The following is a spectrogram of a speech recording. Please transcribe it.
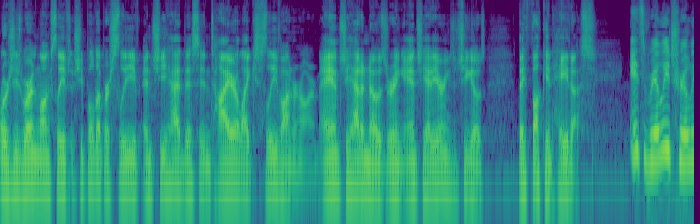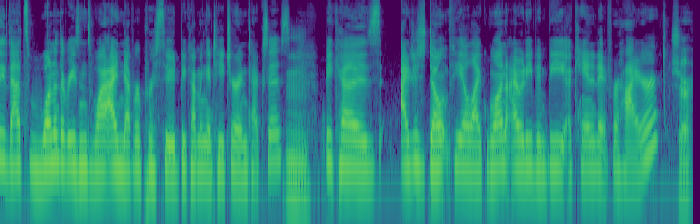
Or she's wearing long sleeves. She pulled up her sleeve and she had this entire like sleeve on her arm, and she had a nose ring, and she had earrings. And she goes, "They fucking hate us." It's really truly that's one of the reasons why I never pursued becoming a teacher in Texas Mm. because I just don't feel like one I would even be a candidate for hire Sure,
